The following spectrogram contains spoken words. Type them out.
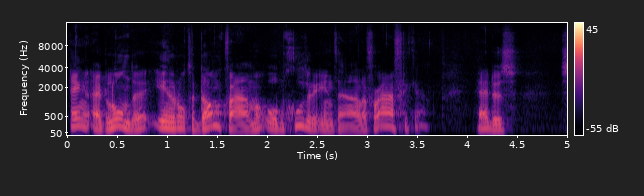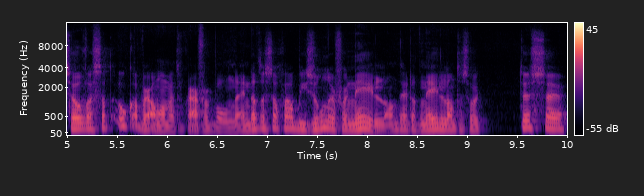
uit Londen in Rotterdam kwamen om goederen in te halen voor Afrika. Dus zo was dat ook alweer allemaal met elkaar verbonden. En dat is toch wel bijzonder voor Nederland. Hè, dat Nederland een soort tussen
